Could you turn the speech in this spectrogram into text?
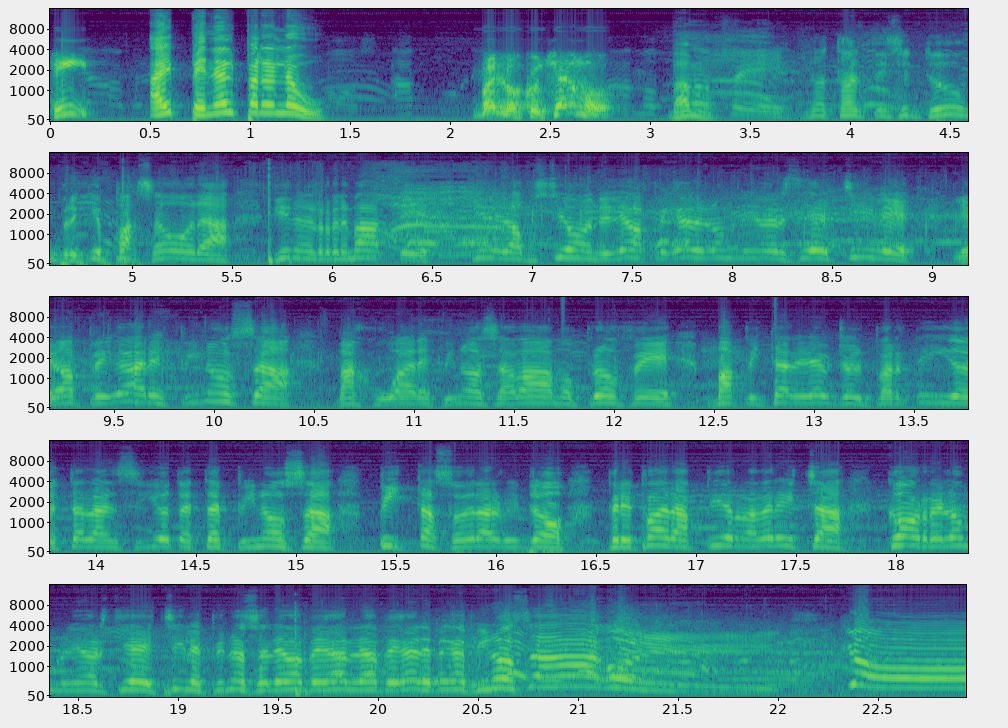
Sí. Hay penal para la U. Bueno, lo escuchamos. Vamos. No tanta incertidumbre, ¿qué pasa ahora? Viene el remate, tiene la opción, le va a pegar el hombre de Universidad de Chile, le va a pegar Espinosa, va a jugar Espinosa, vamos, profe, va a pitar el árbitro del partido, está la encillota, está Espinosa, pitazo del árbitro, prepara pierna derecha, corre el hombre de Universidad de Chile, Espinosa le va a pegar, le va a pegar, le pega Espinosa, gol. ¡Gol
